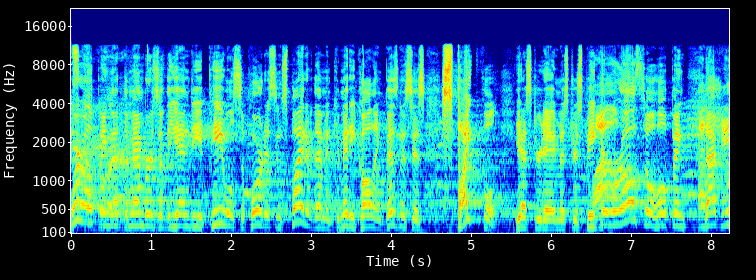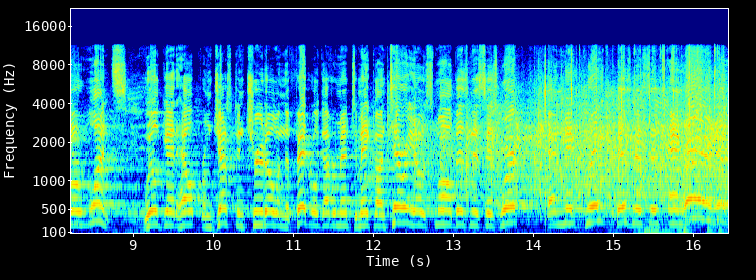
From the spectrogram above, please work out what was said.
We're hoping that the members of the NDP will support us in spite of them in committee calling businesses spiteful yesterday, Mr. Speaker. Wow. We're also hoping that for once we'll get help from Justin Trudeau and the federal government to make Ontario small businesses work and make great businesses and good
